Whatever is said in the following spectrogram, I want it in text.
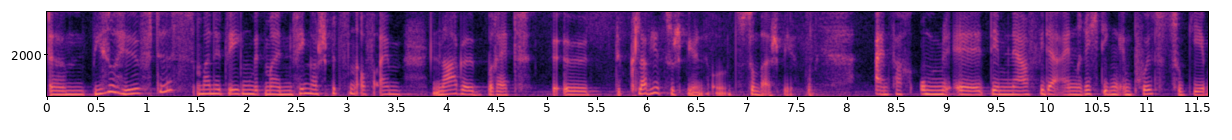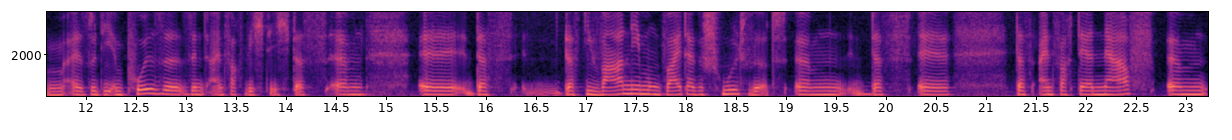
Ähm, wieso hilft es, meinetwegen mit meinen Fingerspitzen auf einem Nagelbrett äh, Klavier zu spielen, zum Beispiel? Einfach um äh, dem Nerv wieder einen richtigen Impuls zu geben. Also die Impulse sind einfach wichtig, dass, ähm, äh, dass, dass die Wahrnehmung weiter geschult wird, ähm, dass, äh, dass einfach der Nerv ähm,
